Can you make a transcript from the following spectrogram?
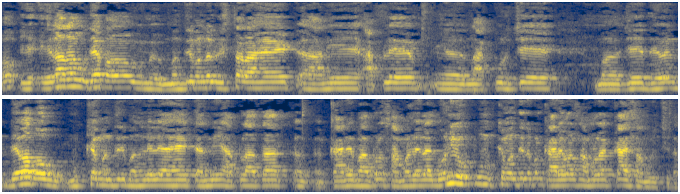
हो. ये- येणारा उद्या मंत्रिमंडळ विस्तार आहे आणि आपले नागपूरचे जे देवे- देवाभाऊ मुख्यमंत्री बनलेले आहेत त्यांनी आपला आता कार्यभार पण सांभाळलेला आहे. दोन्ही उपमुख्यमंत्र्यांनी पण कार्यभार सांभाळला काय सांगू इच्छिता?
